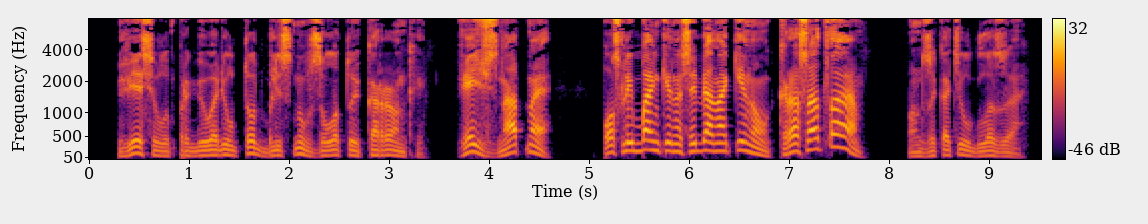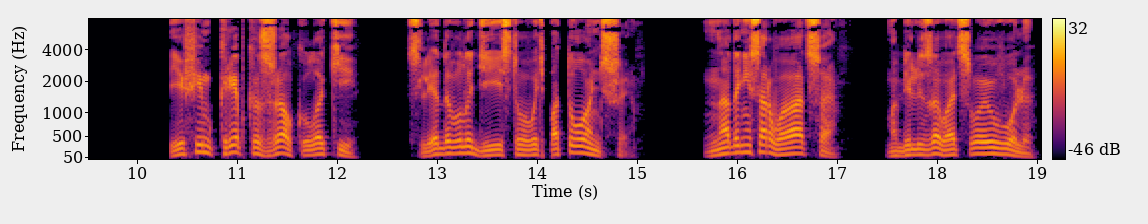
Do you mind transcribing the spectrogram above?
— весело проговорил тот, блеснув золотой коронкой. — Вещь знатная! После баньки на себя накинул. Красота! Он закатил глаза. Ефим крепко сжал кулаки. Следовало действовать потоньше. Надо не сорваться, мобилизовать свою волю.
